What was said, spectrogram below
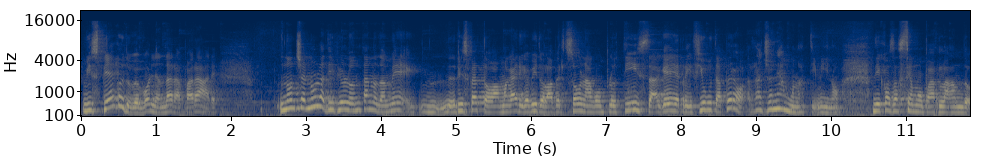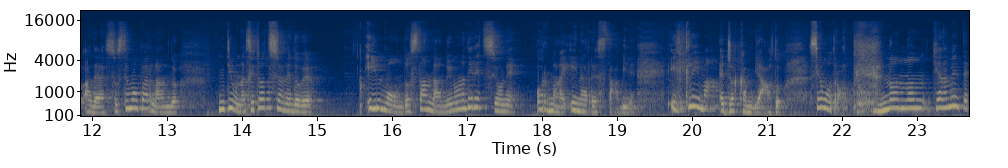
vi spiego dove voglio andare a parare non c'è nulla di più lontano da me mm, rispetto a magari capito la persona complottista che rifiuta, però ragioniamo un attimino di cosa stiamo parlando adesso. Stiamo parlando di una situazione dove il mondo sta andando in una direzione ormai inarrestabile. Il clima è già cambiato, siamo troppi, non, non, chiaramente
